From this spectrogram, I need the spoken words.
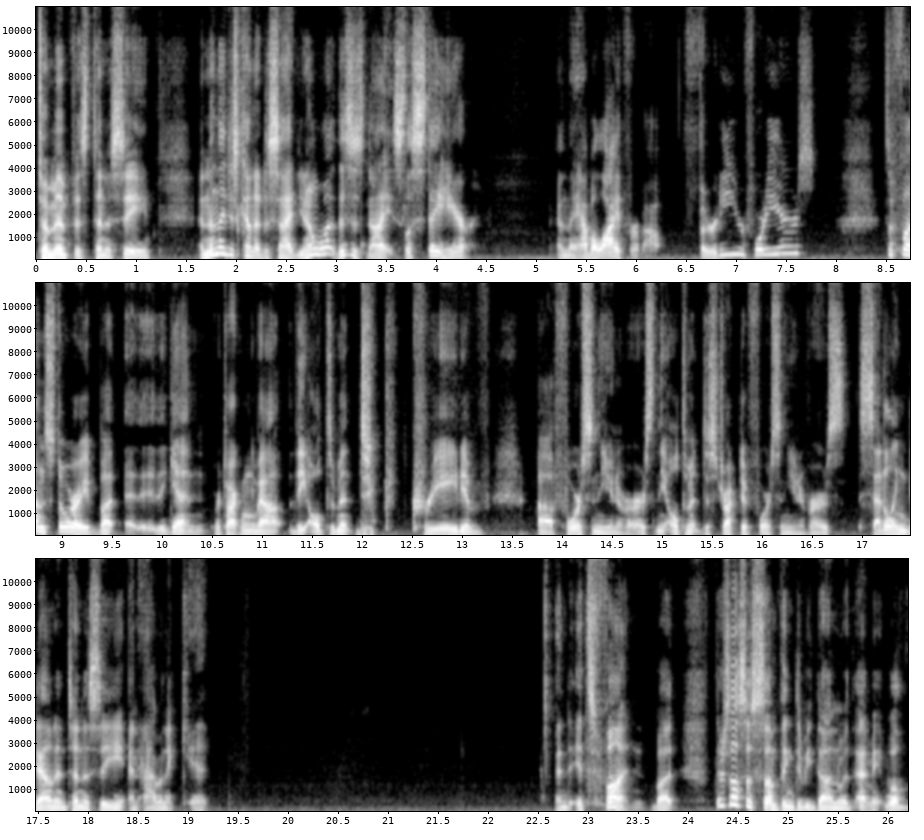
to Memphis, Tennessee. And then they just kind of decide, you know what? This is nice. Let's stay here. And they have a life for about 30 or 40 years. It's a fun story. But uh, again, we're talking about the ultimate creative uh, force in the universe and the ultimate destructive force in the universe settling down in Tennessee and having a kid and it's fun but there's also something to be done with i mean well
